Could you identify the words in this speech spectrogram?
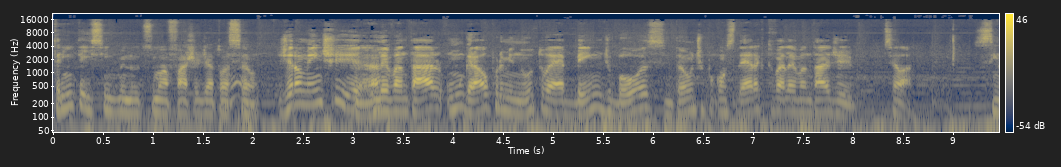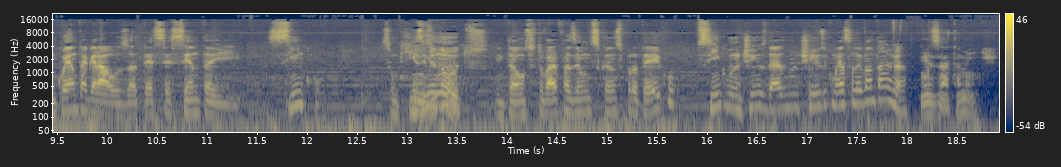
35 minutos numa faixa de atuação. É. Geralmente, é. levantar um grau por minuto é bem de boas, então, tipo, considera que tu vai levantar de, sei lá, 50 graus até 65, são 15, 15 minutos. minutos. Então, se tu vai fazer um descanso proteico, 5 minutinhos, 10 minutinhos e começa a levantar já. Exatamente.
